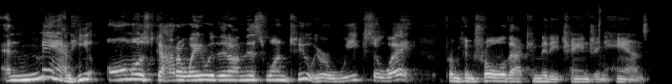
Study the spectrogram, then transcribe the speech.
And man, he almost got away with it on this one, too. We were weeks away from control of that committee changing hands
